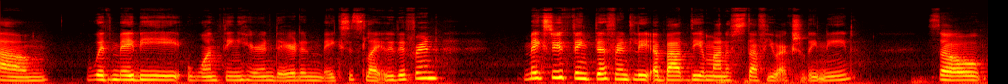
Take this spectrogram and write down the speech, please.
um, with maybe one thing here and there that makes it slightly different makes you think differently about the amount of stuff you actually need. So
